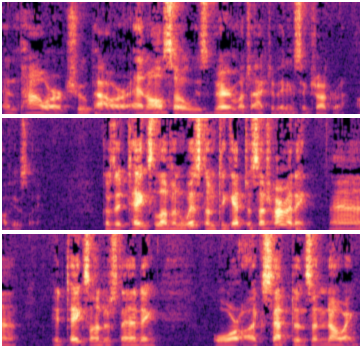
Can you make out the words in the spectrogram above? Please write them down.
and power, true power, and also is very much activating sixth chakra, obviously. Because it takes love and wisdom to get to such harmony. Eh, it takes understanding or acceptance and knowing.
